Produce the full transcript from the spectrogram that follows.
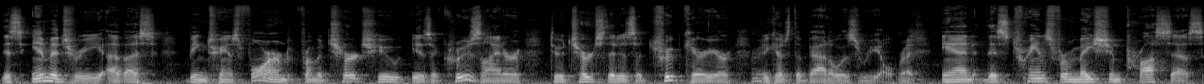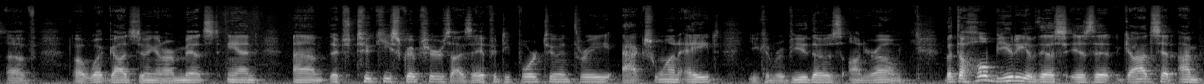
this imagery of us being transformed from a church who is a cruise liner to a church that is a troop carrier because the battle is real. Right. And this transformation process of uh, what God's doing in our midst. And um, there's two key scriptures Isaiah 54, 2 and 3, Acts 1, 8. You can review those on your own. But the whole beauty of this is that God said, I'm,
